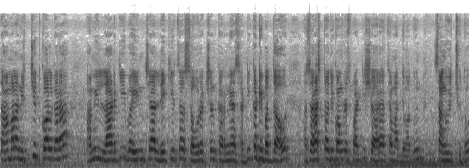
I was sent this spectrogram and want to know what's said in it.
तर आम्हाला निश्चित कॉल करा. आम्ही लाडकी बहीणच्या लेखीचं संरक्षण करण्यासाठी कटिबद्ध आहोत असं राष्ट्रवादी काँग्रेस पार्टी शहराच्या माध्यमातून सांगू इच्छितो.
